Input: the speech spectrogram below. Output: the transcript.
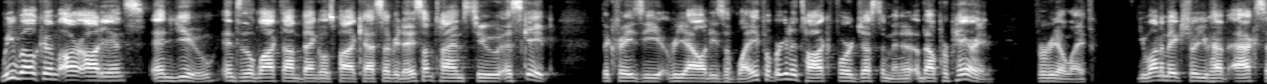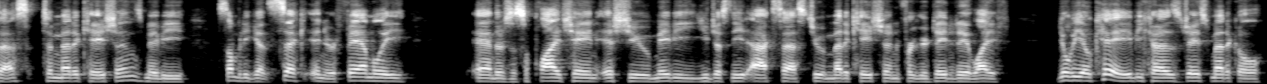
We welcome our audience and you into the Locked On Bengals podcast every day, sometimes to escape the crazy realities of life. But we're going to talk for just a minute about preparing for real life. You want to make sure you have access to medications. Maybe somebody gets sick in your family and there's a supply chain issue. Maybe you just need access to a medication for your day to day life. You'll be okay because Jase Medical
